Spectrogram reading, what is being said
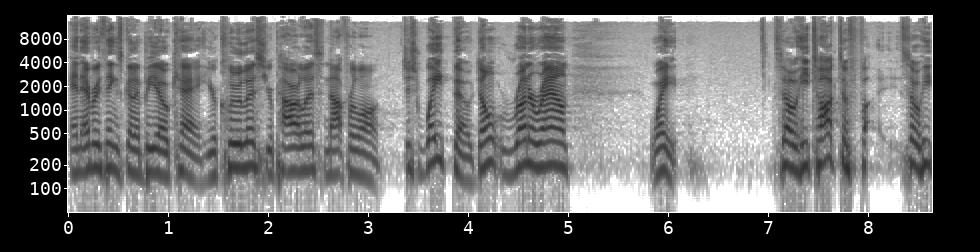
and everything's going to be okay. You're clueless, you're powerless, not for long. Just wait, though. Don't run around. Wait. So he talked to so he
